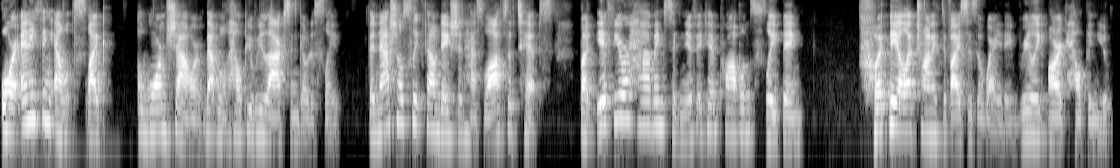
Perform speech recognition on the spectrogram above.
or anything else like a warm shower that will help you relax and go to sleep. The National Sleep Foundation has lots of tips, but if you're having significant problems sleeping, put the electronic devices away. They really aren't helping you.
